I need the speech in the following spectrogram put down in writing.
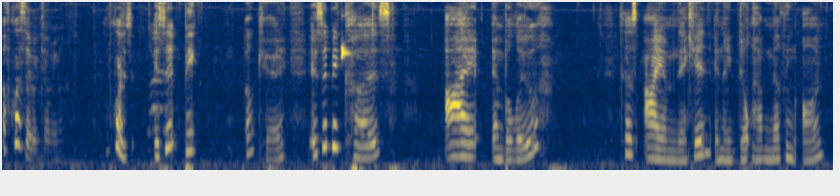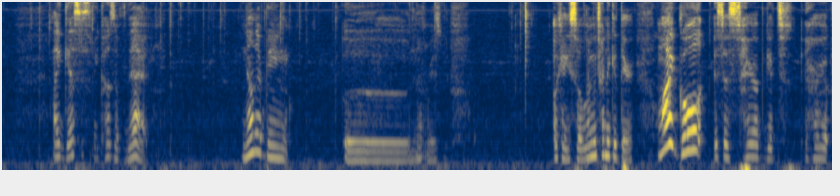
Of course they would kill me. Of course. Is it be... Okay. Is it because I am blue? Because I am naked and I don't have nothing on? I guess it's because of that. Now they're being... Uh, not racist. Okay, so let me try to get there. My goal is to hurry up, get hurry up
